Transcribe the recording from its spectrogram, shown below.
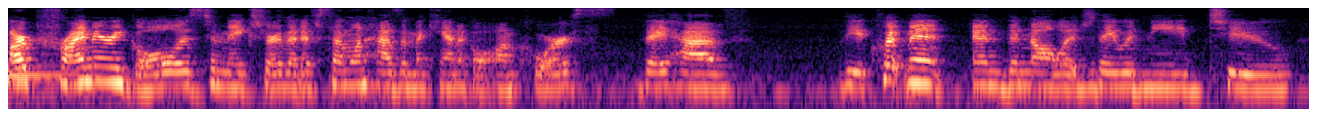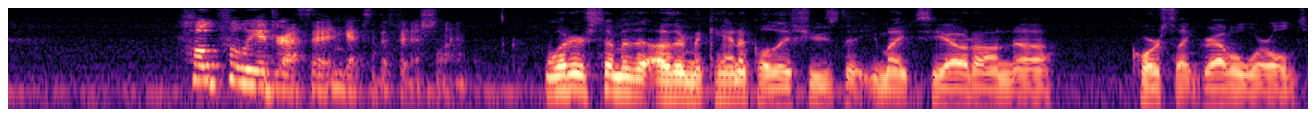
our primary goal is to make sure that if someone has a mechanical on course they have the equipment and the knowledge they would need to hopefully address it and get to the finish line. What are some of the other mechanical issues that you might see out on uh, course like Gravel Worlds?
